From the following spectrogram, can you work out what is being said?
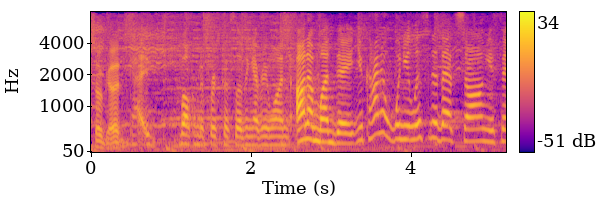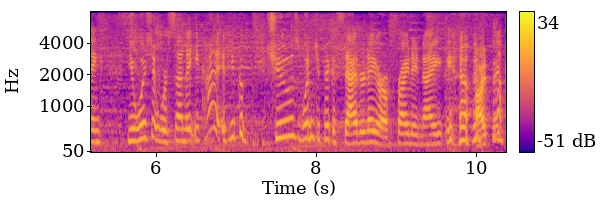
so good. God, welcome to First Coast Living, everyone. On a Monday, you kind of, when you listen to that song, you think, you wish it were Sunday. You kind of, if you could choose, wouldn't you pick a Saturday or a Friday night? You know? I think,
